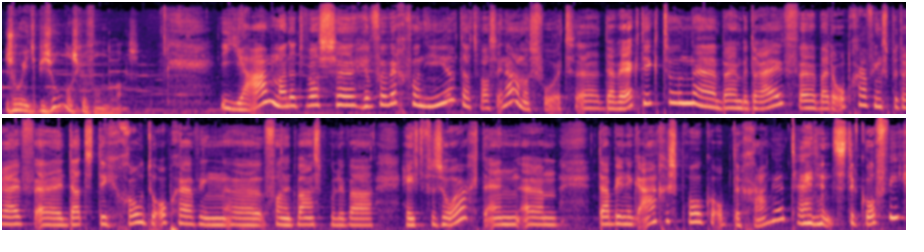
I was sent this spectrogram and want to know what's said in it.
zoiets bijzonders gevonden was? Ja, maar dat was uh, heel ver weg van hier. Dat was in Amersfoort. Uh, daar werkte ik toen uh, bij een bedrijf, bij de opgravingsbedrijf... dat de grote opgraving van het Waasboulevard heeft verzorgd. En um, daar ben ik aangesproken op de gangen tijdens de koffie.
